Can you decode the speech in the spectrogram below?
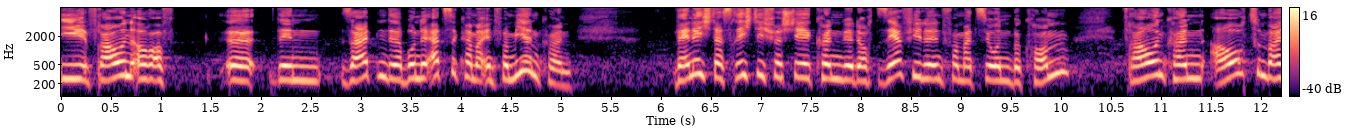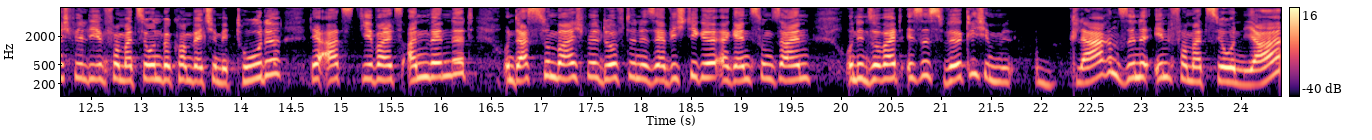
die Frauen auch auf äh, den Seiten der Bundesärztekammer informieren können, wenn ich das richtig verstehe, können wir doch sehr viele Informationen bekommen Frauen können auch zum Beispiel die Informationen bekommen, welche Methode der Arzt jeweils anwendet. Und das zum Beispiel dürfte eine sehr wichtige Ergänzung sein. Und insoweit ist es wirklich im klaren Sinne Information ja,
